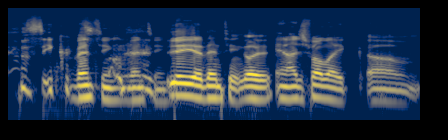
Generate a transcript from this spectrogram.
secrets venting, venting. yeah yeah venting go ahead and I just felt like um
